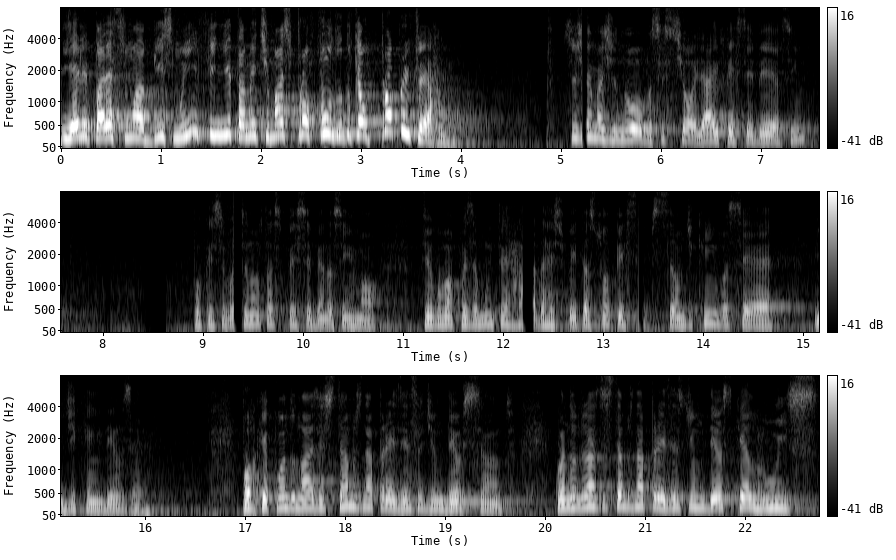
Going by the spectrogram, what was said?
e ele parece um abismo infinitamente mais profundo do que o próprio inferno. Você já imaginou você se olhar e perceber assim? Porque se você não está se percebendo assim, irmão, tem alguma coisa muito errada a respeito da sua percepção de quem você é e de quem Deus é. Porque quando nós estamos na presença de um Deus Santo, quando nós estamos na presença de um Deus que é luz,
